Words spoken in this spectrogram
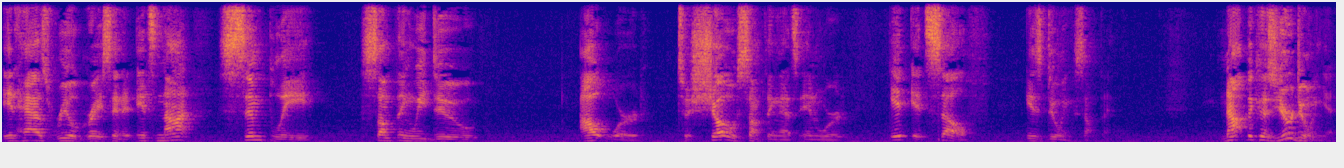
it has real grace in it. It's not simply something we do outward to show something that's inward, it itself is doing something. Not because you're doing it,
